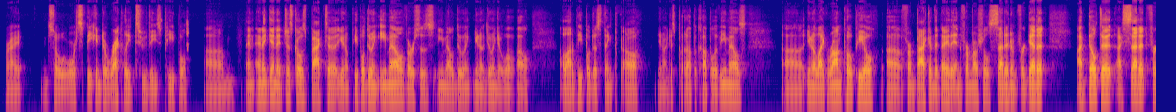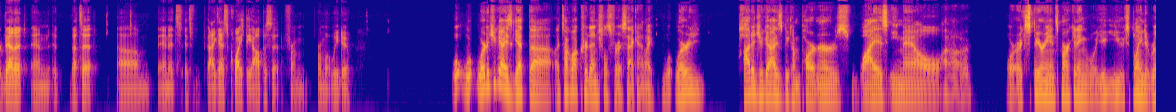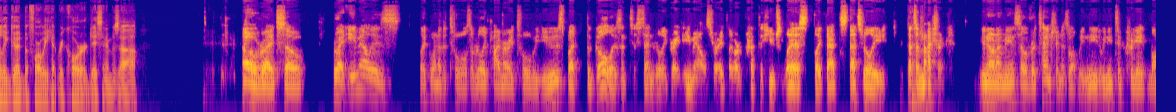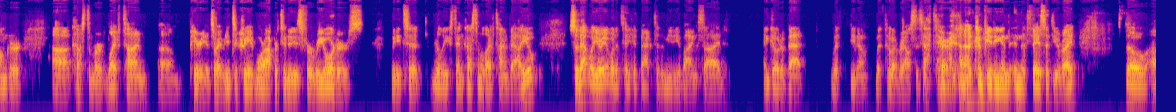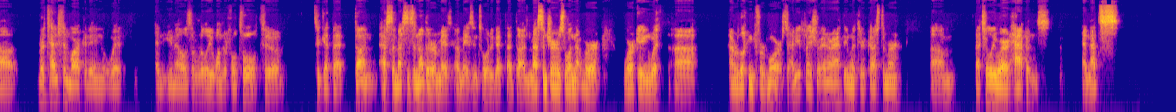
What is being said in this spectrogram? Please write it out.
right? And so we're speaking directly to these people. Um, and and again, it just goes back to you know people doing email versus email doing you know doing it well. A lot of people just think, oh, you know, I just put up a couple of emails uh, you know, like Ron Popeil uh, from back in the day, the infomercials, set it and forget it. I built it, I set it, forget it, and it, that's it. Um, and it's it's I guess quite the opposite from from what we do. Where did you guys get the? Like, talk about credentials for a second. Like, where, did, how did you guys become partners? Why is email uh, or experience marketing? Well, you you explained it really good before we hit record, Jason. It was uh. Oh right, so right, email is like one of the tools, a really primary tool we use, but the goal isn't to send really great emails, right? Like, or cut a huge list. Like that's that's really that's a metric. You know what I mean? So retention is what we need. We need to create longer uh, customer lifetime um, periods, right? We need to create more opportunities for reorders. We need to really extend customer lifetime value, so that way you're able to take it back to the media buying side and go to bat with you know with whoever else is out there uh, competing in in the space with you, right? So uh, retention marketing with an email is a really wonderful tool to to get that done. SMS is another amazing amazing tool to get that done. Messenger is one that we're working with, uh, and we're looking for more. So any place you're interacting with your customer, um, that's really where it happens, and that's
